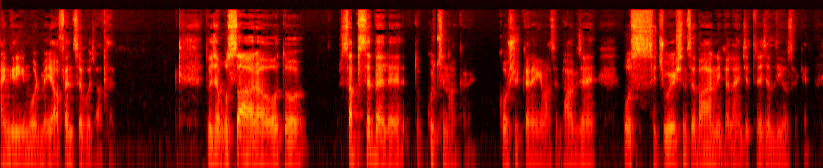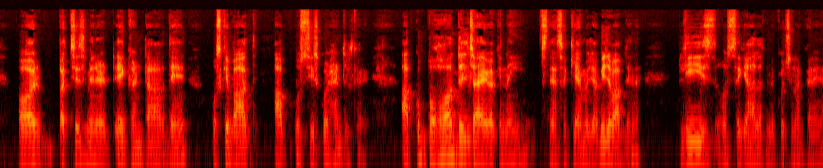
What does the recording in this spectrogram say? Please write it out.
اینگری موڈ میں یا آفینسو ہو جاتا ہے۔ تو جب غصہ آ رہا ہو تو سب سے پہلے تو کچھ نہ کریں۔ کوشش کریں کہ وہاں سے بھاگ جائیں، اس سچویشن سے باہر نکل آئیں جتنے جلدی ہو سکے۔ اور پچیس منٹ، ایک گھنٹہ دیں، اس کے بعد آپ اس چیز کو ہینڈل کریں۔ آپ کو بہت دل چاہے گا کہ نہیں، اس نے ایسا کیا ہے، مجھے ابھی جواب دینا ہے۔ پلیز غصے کی حالت میں کچھ نہ کریں۔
